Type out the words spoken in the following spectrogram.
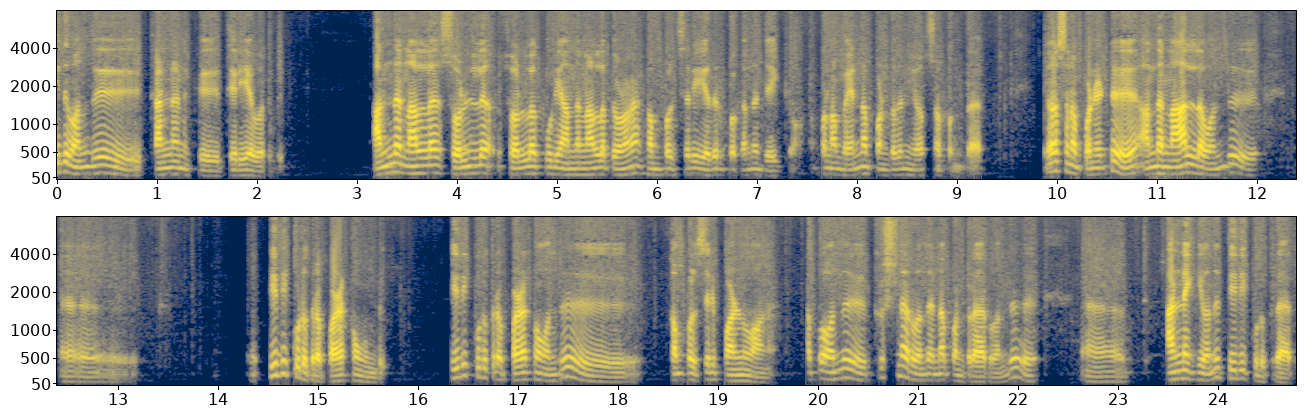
இது வந்து கண்ணனுக்கு தெரிய வருது. அந்த நாளில் சொல்ல சொல்லக்கூடிய அந்த நாளில் தொடங்க கம்பல்சரி எதிர்பக்கம் தான் ஜெயிக்கும். அப்போ நம்ம என்ன பண்ணுறதுன்னு யோசனை பண்றாரு. யோசனை பண்ணிட்டு அந்த நாளில் வந்து திதி கொடுக்குற பழக்கம் உண்டு. திதி கொடுக்குற பழக்கம் வந்து கம்பல்சரி பண்ணுவாங்க. அப்போ வந்து கிருஷ்ணர் வந்து என்ன பண்ணுறாரு வந்து அன்னைக்கு வந்து திதி கொடுக்குறாரு.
